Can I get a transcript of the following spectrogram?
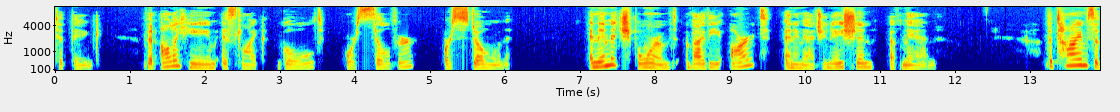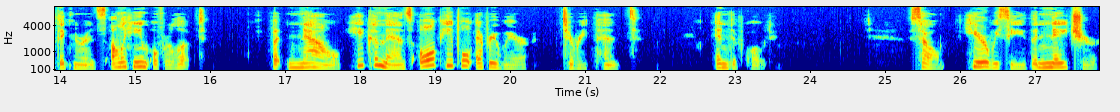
to think that Elohim is like gold or silver or stone, an image formed by the art and imagination of man. The times of ignorance Elohim overlooked, but now he commands all people everywhere to repent. End of quote. So, here we see the nature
